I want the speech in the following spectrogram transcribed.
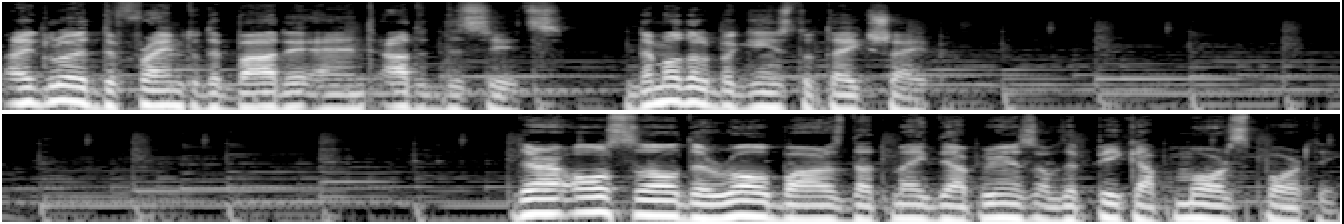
I glued the frame to the body and added the seats. the model begins to take shape. There are also the roll bars that make the appearance of the pickup more sporty.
